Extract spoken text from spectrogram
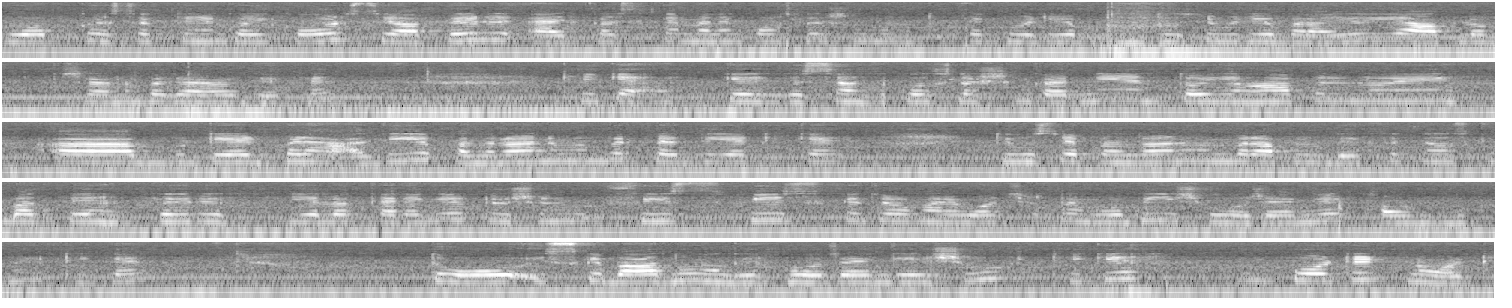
ड्रॉप कर सकते हैं कोई कोर्स या फिर ऐड कर सकते हैं। मैंने कोर्स सिलेक्शन एक वीडियो दूसरी वीडियो बनाई हुई है, आप लोग चैनल पर जाकर देखें। ठीक है, कि जिस तरह से कोर्स सिलेक्शन करनी है तो यहाँ पर उन्होंने अब डेट बढ़ा दी है पंद्रह नवंबर कर दिया ठीक है ट्यूसडे पंद्रह नवंबर आप लोग देख सकते हैं उसके बाद फिर ये लोग करेंगे ट्यूशन फ़ीस फ़ीस के जो हमारे वॉचर हैं वो भी इशू हो जाएँगे अकाउंट बुक में ठीक है तो इसके बाद होंगे हो जाएँगे इशू ठीक है important note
